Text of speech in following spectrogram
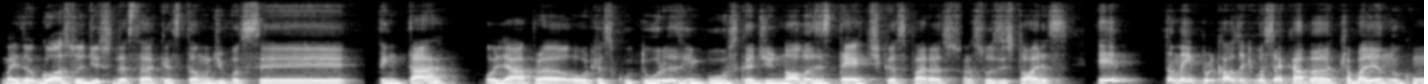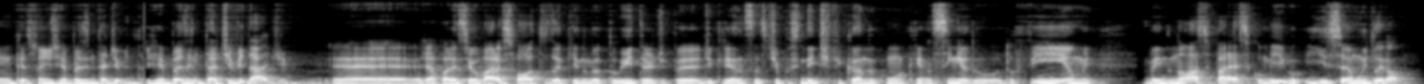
Mas eu gosto disso, dessa questão de você tentar olhar para outras culturas em busca de novas estéticas para as, suas histórias. E também por causa que você acaba trabalhando com questões de representatividade. De representatividade. É, já apareceu várias fotos aqui no meu Twitter de, de crianças tipo se identificando com a criancinha do, do filme, vendo, nossa, parece comigo, e isso é muito legal.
